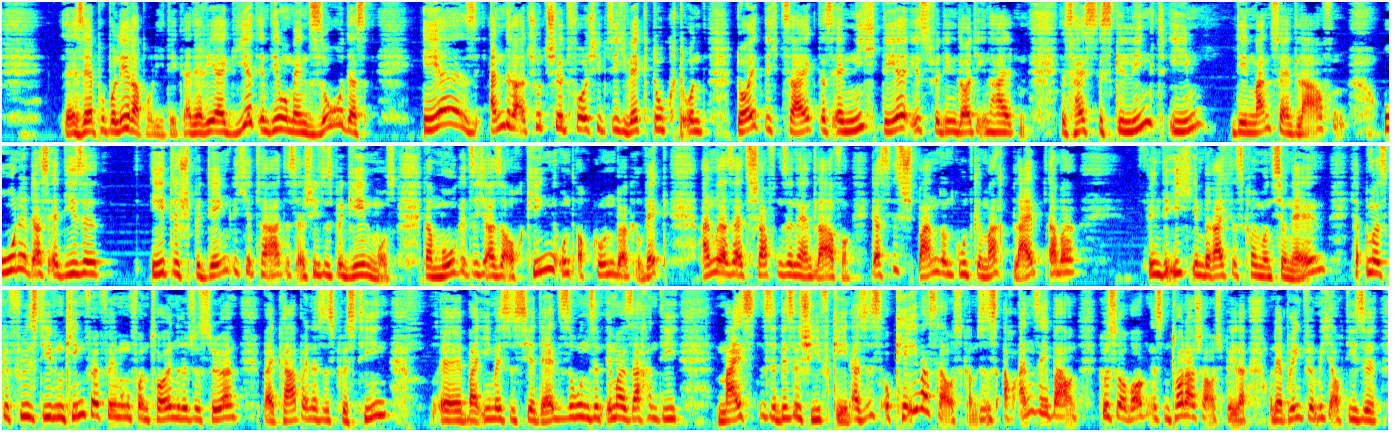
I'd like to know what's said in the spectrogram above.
sehr populärer Politiker, der reagiert in dem Moment so, dass er andere als Schutzschild vorschiebt, sich wegduckt und deutlich zeigt, dass er nicht der ist, für den die Leute ihn halten. Das heißt, es gelingt ihm, den Mann zu entlarven, ohne dass er diese ethisch bedenkliche Tat des Erschießens begehen muss. Da mogelt sich also auch King und auch Kronenberg weg. Andererseits schaffen sie eine Entlarvung. Das ist spannend und gut gemacht, bleibt aber finde ich, im Bereich des Konventionellen. Ich habe immer das Gefühl, Stephen King-Verfilmungen von tollen Regisseuren, bei Carpenter ist es Christine, äh, bei ihm ist es hier Dead Zone, sind immer Sachen, die meistens ein bisschen schief gehen. Also es ist okay, was rauskommt. Es ist auch ansehbar und Christopher Walken ist ein toller Schauspieler und er bringt für mich auch diese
